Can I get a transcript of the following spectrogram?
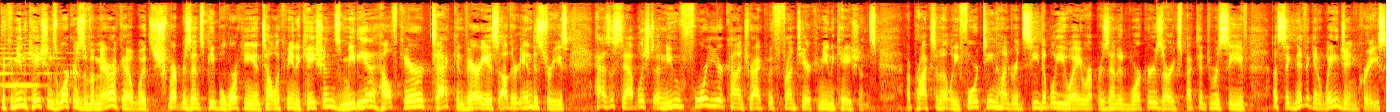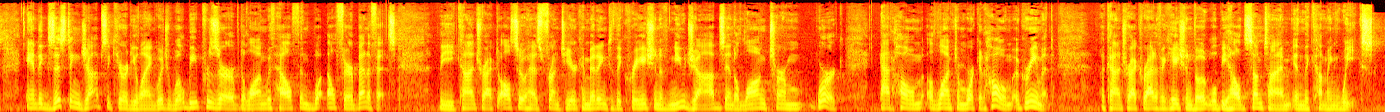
The Communications Workers of America, which represents people working in telecommunications, media, healthcare, tech, and various other industries, has established a new four year contract with Frontier Communications. Approximately 1,400 CWA represented workers are expected to receive a significant wage increase, and existing job security language will be preserved along with health and welfare benefits. The contract also has Frontier committing to the creation of new jobs and a long-term work at home, a long-term work at home agreement. A contract ratification vote will be held sometime in the coming weeks.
